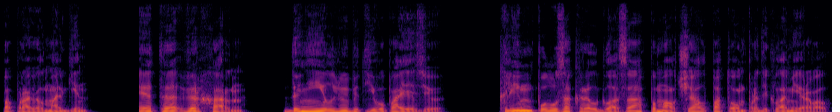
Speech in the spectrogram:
поправил Мальгин. Это Верхарн. Даниил любит его поэзию. Клим полузакрыл глаза, помолчал, потом продекламировал.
